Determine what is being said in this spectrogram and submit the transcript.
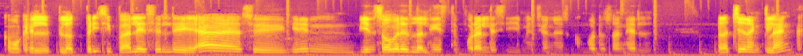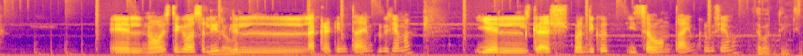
como que el plot principal es el de ah se vienen bien sobres las líneas temporales y menciones como lo son el Ratchet and Clank el no este que va a salir No. el la Cracking Time creo que se llama y el Crash Bandicoot It's About Time creo que se llama About Things.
